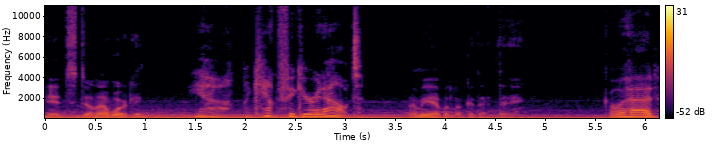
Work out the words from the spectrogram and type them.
It's still not working? Yeah, I can't figure it out. Let me have a look at that thing. Go ahead.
